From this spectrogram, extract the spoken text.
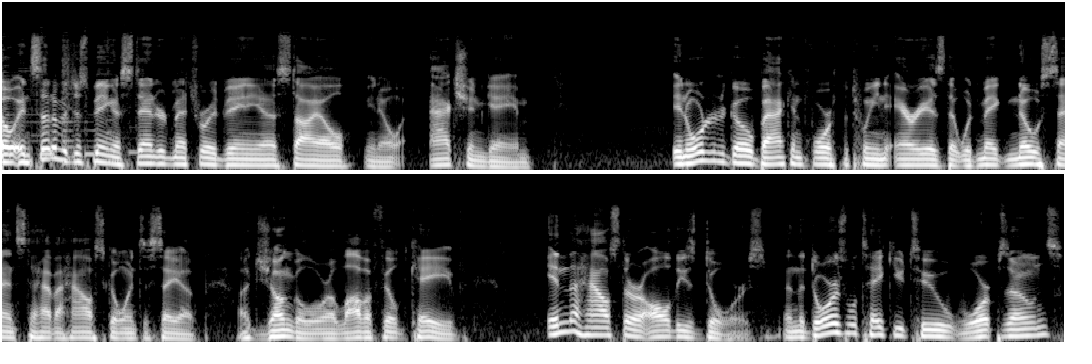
So instead of it just being a standard Metroidvania style, you know, action game, in order to go back and forth between areas that would make no sense to have a house go into, say, a, a jungle or a lava filled cave, in the house there are all these doors. And the doors will take you to warp zones.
